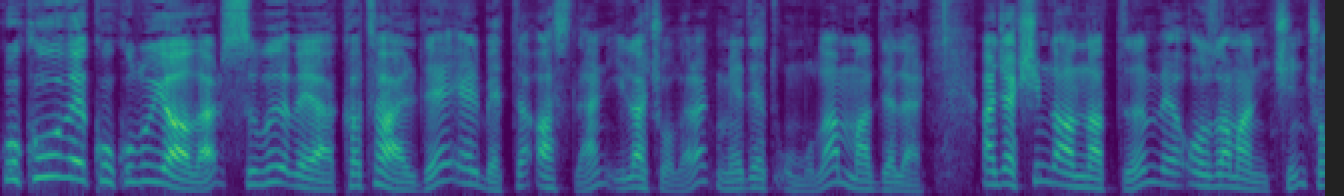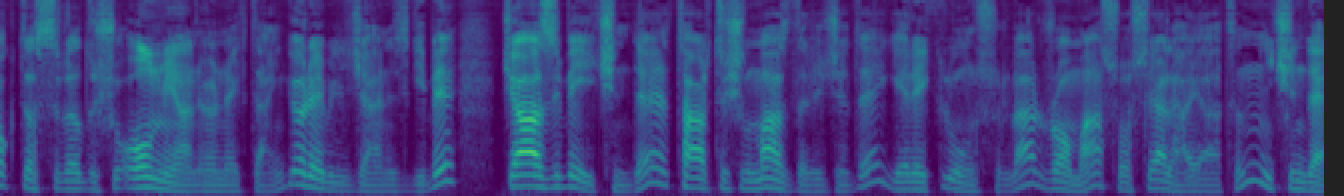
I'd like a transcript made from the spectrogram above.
Koku ve kokulu yağlar sıvı veya katı halde elbette aslen ilaç olarak medet umulan maddeler. Ancak şimdi anlattığım ve o zaman için çok da sıra dışı olmayan örnekten görebileceğiniz gibi cazibe içinde tartışılmaz derecede gerekli unsurlar Roma sosyal hayatının içinde.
